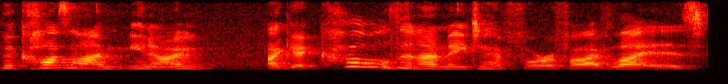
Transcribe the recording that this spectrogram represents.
because I'm, you know, I get cold and I need to have four or five layers.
